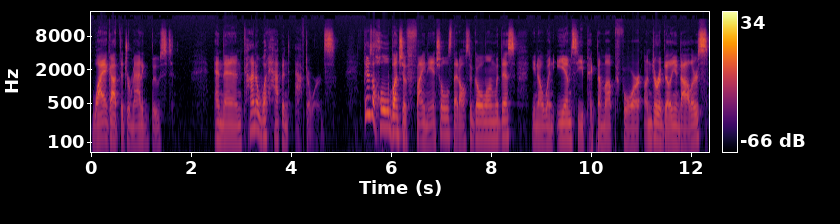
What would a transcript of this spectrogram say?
why it got the dramatic boost, and then kind of what happened afterwards. There's a whole bunch of financials that also go along with this. You know, when EMC picked them up for under a billion dollars,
